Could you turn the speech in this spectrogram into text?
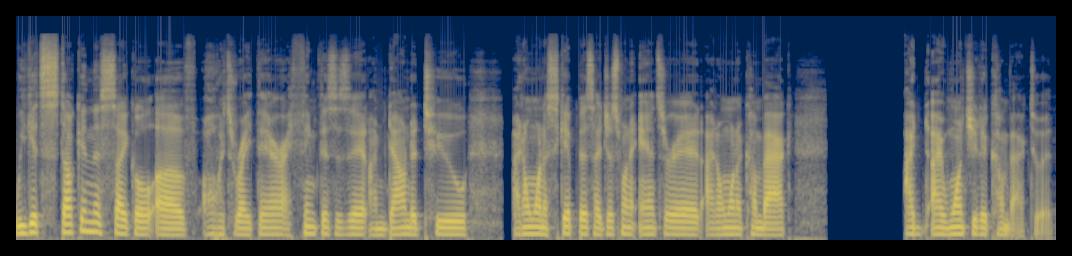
we get stuck in this cycle of, oh, it's right there. I think this is it. I'm down to two. I don't want to skip this. I just want to answer it. I don't want to come back. I, I want you to come back to it.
